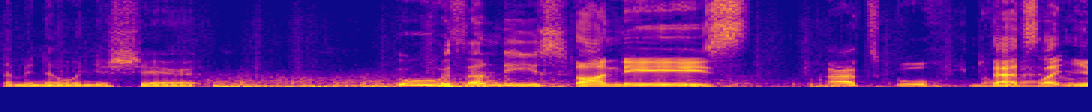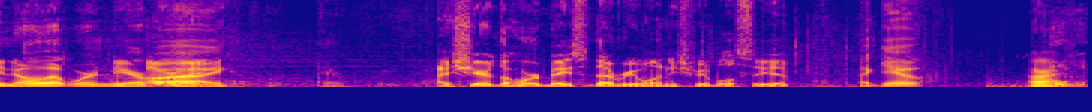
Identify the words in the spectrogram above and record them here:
Let me know when you share it. Ooh, Thundies. Thundies. That's cool. That's letting you know that we're nearby. Right. I shared the horde base with everyone. You should be able to see it. Thank you. All right. You.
